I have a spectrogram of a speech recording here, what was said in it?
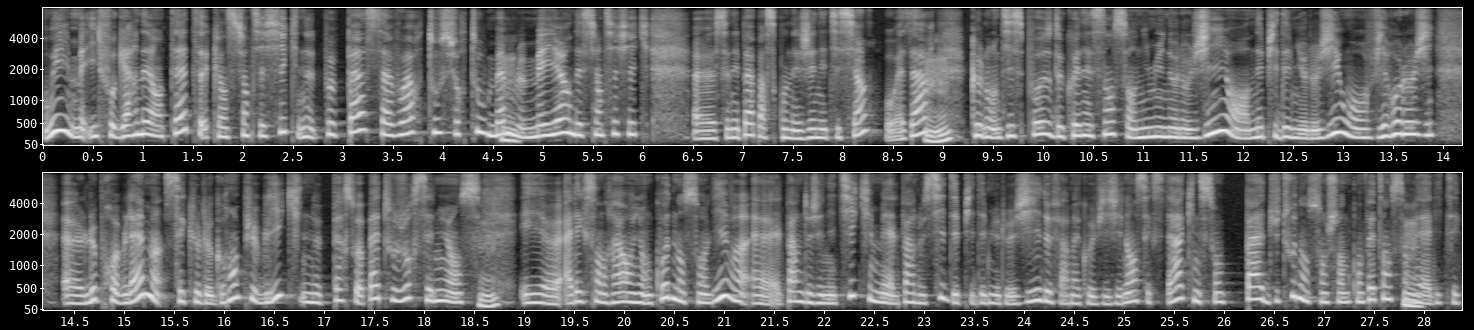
Oui, mais il faut garder en tête qu'un scientifique ne peut pas savoir tout sur tout, même hmm. le meilleur des scientifiques. Euh, ce n'est pas parce qu'on est généticien, au hasard, hmm. que l'on dispose de connaissances en immunologie, en épidémiologie ou en virologie. Euh, le problème, c'est que le grand public ne perçoit pas toujours ces nuances. Hmm. Et euh, Alexandra Orion-Code, dans son livre, elle parle de génétique, mais elle parle aussi d'épidémiologie, de pharmacovigilance, etc., qui ne sont pas du tout dans son champ de compétences en réalité.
